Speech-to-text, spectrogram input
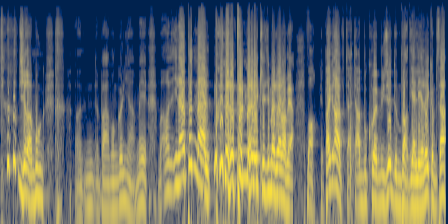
on dirait un, pas un mongolien, mais il a un peu de mal. il a un peu de mal avec les images à l'envers. Bon, c'est pas grave, t'as beaucoup amusé de me voir galérer comme ça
